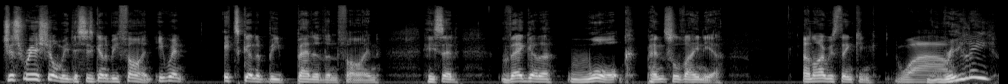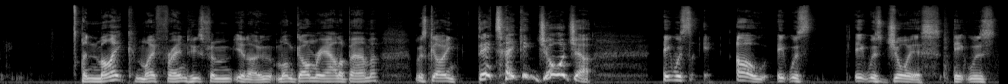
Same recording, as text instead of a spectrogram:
just reassure me this is going to be fine. He went, it's going to be better than fine. He said, they're going to walk Pennsylvania. and I was thinking, wow, really? And Mike, my friend, who's from you know Montgomery, Alabama, was going. They're taking Georgia. It was oh, it was it was joyous. It was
